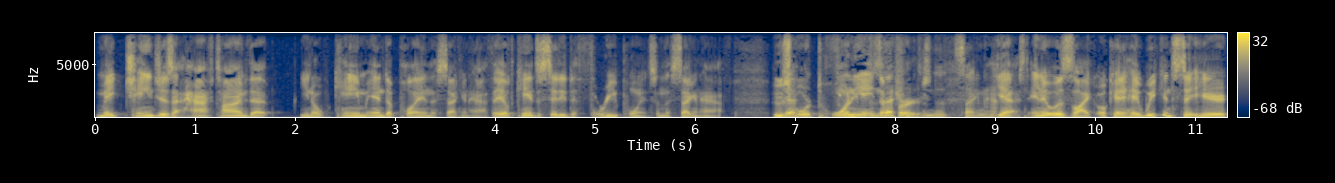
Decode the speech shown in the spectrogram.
make changes at halftime that, you know, came into play in the second half. They held Kansas City to three points in the second half who yeah, scored 28 in the first. In the second half. Yes, and it was like, okay, hey, we can sit here,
